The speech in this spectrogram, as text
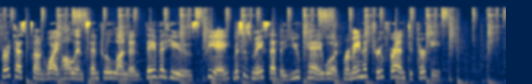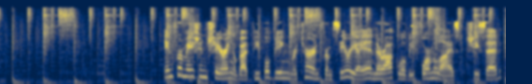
Protests on Whitehall in central London. David Hughes, PA, Mrs May said the UK would remain a true friend to Turkey. Information sharing about people being returned from Syria and Iraq will be formalized, she said.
